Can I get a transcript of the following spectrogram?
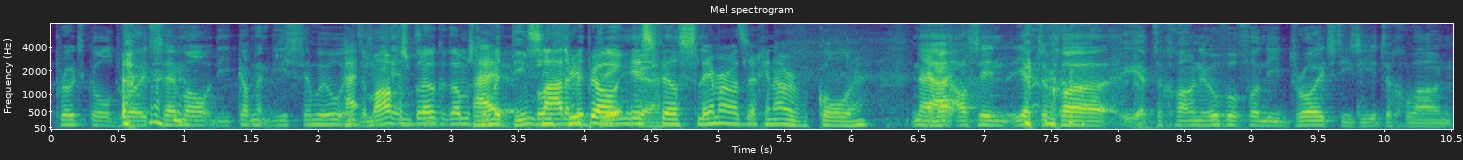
protocol droid is helemaal, die, kan, die is helemaal heel Hij- normaal gesproken komen ze met dienbladen met C-3PO drinken. is veel slimmer. Wat zeg je nou weer voor Colder? Nou ja, als in, je hebt, toch, eh, je hebt toch gewoon heel veel van die droids, die zie je toch gewoon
